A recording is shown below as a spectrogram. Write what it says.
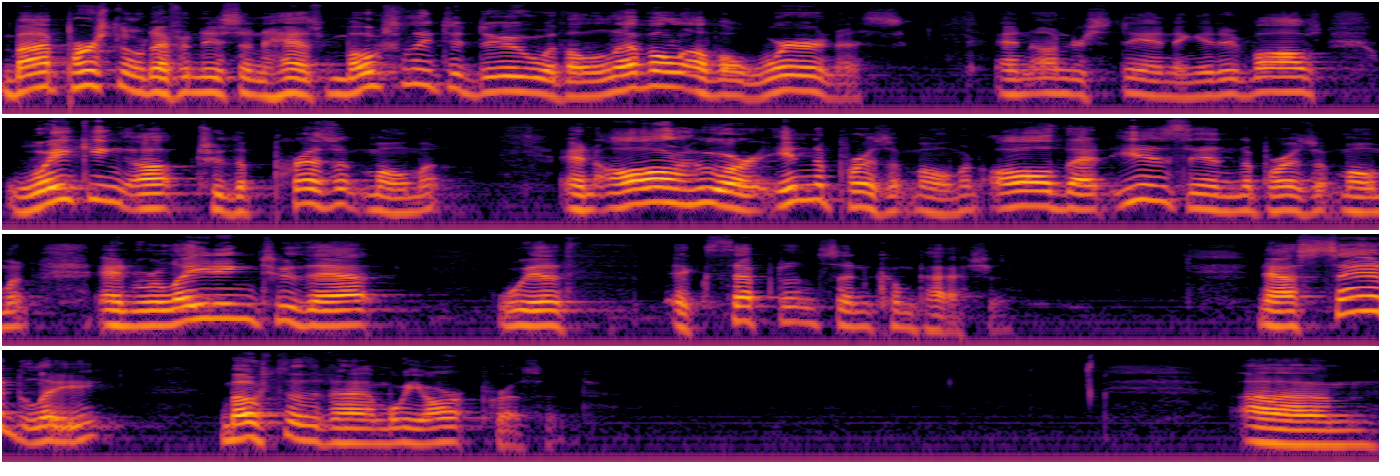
my personal definition has mostly to do with a level of awareness and understanding. It involves waking up to the present moment and all who are in the present moment, all that is in the present moment, and relating to that with acceptance and compassion. Now, sadly, most of the time we aren't present. Um,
